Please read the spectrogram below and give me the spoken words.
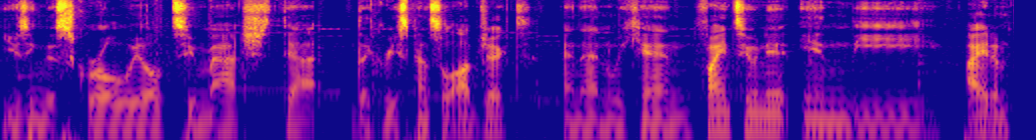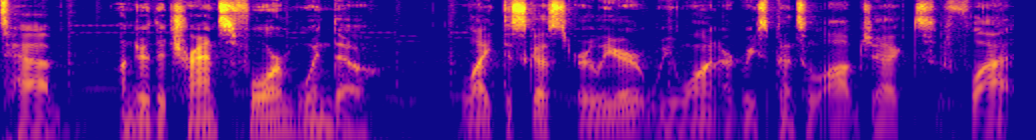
using the scroll wheel to match that the grease pencil object and then we can fine tune it in the item tab under the transform window. Like discussed earlier, we want our grease pencil object flat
